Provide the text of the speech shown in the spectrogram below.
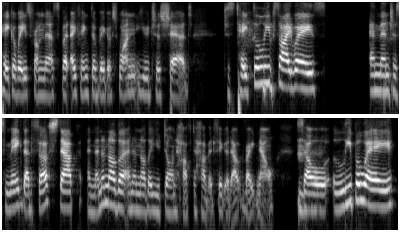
takeaways from this, but I think the biggest one you just shared just take the leap sideways and then mm-hmm. just make that first step and then another and another. You don't have to have it figured out right now. So mm-hmm. leap away,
